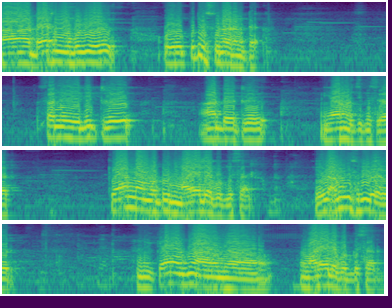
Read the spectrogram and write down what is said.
நான் டேரக்ஷன் பண்ணும்போது ஒரு புட்டி சொன்னார் என்கிட்ட. சார் நீ எடிட்ரு ஆர்ட் டேரக்டர் யாரும் வச்சுக்கோங்க சார்? கேமரா மட்டும் மலையாளியாக கொடுங்க சார். இது அவங்க சொல்லிடுவார் அவர். நீங்கள் கேமரா மட்டும் கொஞ்சம் மலையாளியாக கொடுங்க சார்.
